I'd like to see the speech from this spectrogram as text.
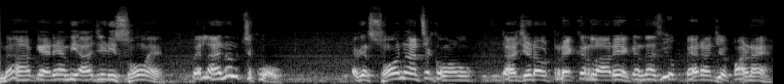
ਮੈਂ ਆ ਕਹਿ ਰਿਹਾ ਵੀ ਆ ਜਿਹੜੀ ਸਹੁੰ ਹੈ ਪਹਿਲਾਂ ਇਹਨਾਂ ਨੂੰ ਚੁਕਵਾਓ। ਅਗਰ ਸਹੁੰ ਨਾ ਚੁਕਵਾਓ ਤਾਂ ਜਿਹੜਾ ਉਹ ਟਰੈਕਰ ਲਾ ਰਿਹਾ ਕਹਿੰਦਾ ਸੀ ਉਹ ਪੈਰਾਂ 'ਚ ਪਾਣਾ ਹੈ।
